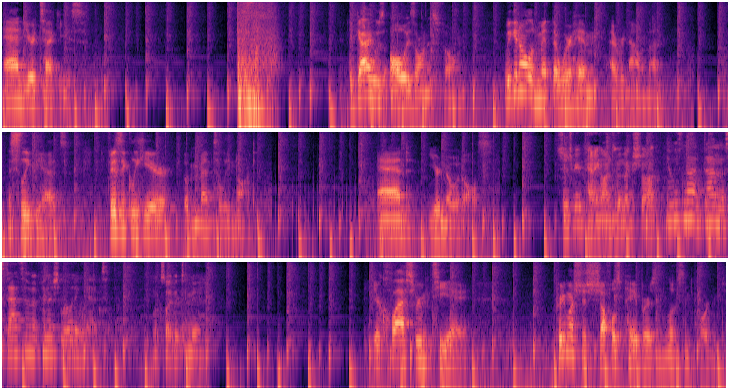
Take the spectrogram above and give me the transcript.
And your techies. The guy who's always on his phone. We can all admit that we're him every now and then. The sleepyheads. Physically here, but mentally not. And your know-it-alls. Shouldn't you be panning on to the next shot? No, he's not done. The stats haven't finished loading yet. Looks like it to me. Your classroom TA. Pretty much just shuffles papers and looks important.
